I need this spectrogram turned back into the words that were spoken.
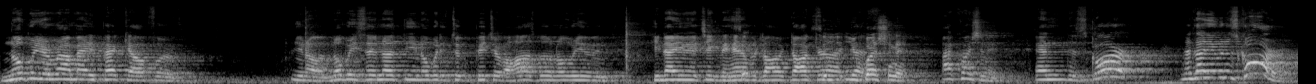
nobody around Manny Pacquiao for you know, nobody said nothing. Nobody took a picture of a hospital. Nobody even, he not even taking the hand of a doc, doctor. So like you question it. I question it. And the scar, that's not even a scar.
